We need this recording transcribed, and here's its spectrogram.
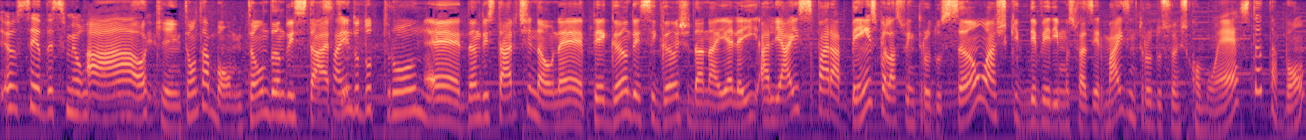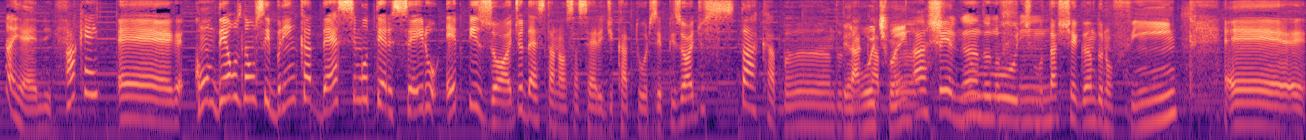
eu cedo esse meu Ah, lance. ok. Então tá bom. Então, dando Tá start. saindo do trono. É, dando start não, né? Pegando esse gancho da Nayeli aí. Aliás, parabéns pela sua introdução. Acho que deveríamos fazer mais introduções como esta, tá bom, Nayeli? Ok. É, com Deus não se brinca, 13 terceiro episódio desta nossa série de 14 episódios. Tá acabando, tá Penúltimo, hein? acabando. Tá chegando no Penúltimo, fim. Tá chegando no fim. É,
